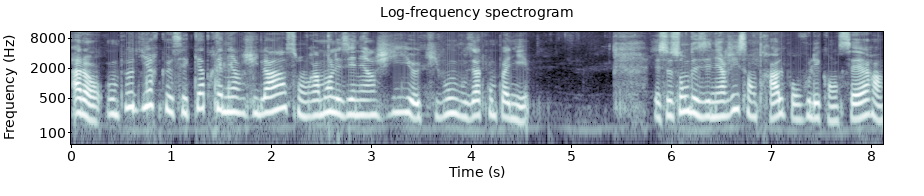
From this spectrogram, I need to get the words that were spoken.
Alors, on peut dire que ces quatre énergies-là sont vraiment les énergies euh, qui vont vous accompagner. Et ce sont des énergies centrales pour vous les cancers.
